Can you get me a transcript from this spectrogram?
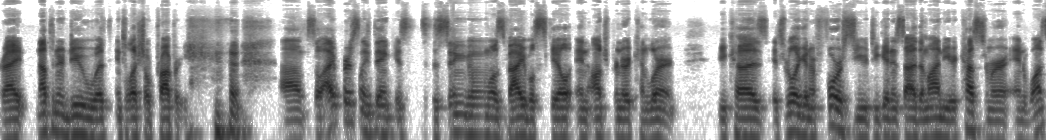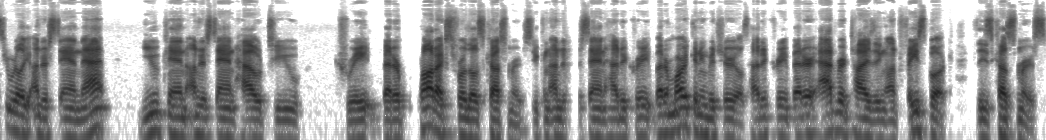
right? Nothing to do with intellectual property. um, so I personally think it's the single most valuable skill an entrepreneur can learn because it's really going to force you to get inside the mind of your customer. And once you really understand that, you can understand how to create better products for those customers. You can understand how to create better marketing materials, how to create better advertising on Facebook for these customers.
